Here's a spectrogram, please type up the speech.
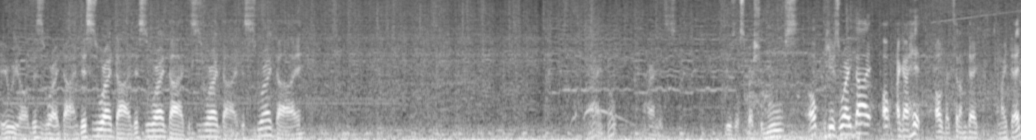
here we are. This is where I die. This is where I die. This is where I die. This is where I die. This is where I die. Alright, nope. Oh, Alright, let's use those special moves. Oh, here's where I die. Oh, I got hit. Oh, that's it. I'm dead. Am I dead?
